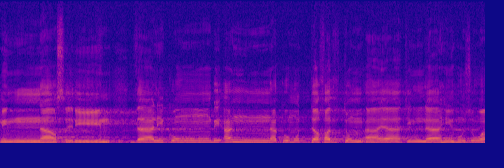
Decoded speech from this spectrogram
من ناصرين. ذلكم بأنكم اتخذتم آيات الله هزوا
